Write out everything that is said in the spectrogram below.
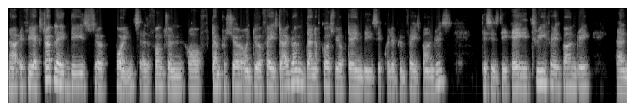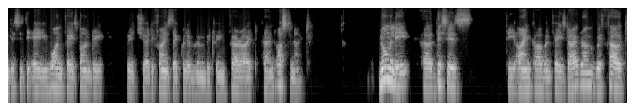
Now, if we extrapolate these uh, points as a function of temperature onto a phase diagram, then of course we obtain these equilibrium phase boundaries. This is the AE3 phase boundary, and this is the AE1 phase boundary, which uh, defines the equilibrium between ferrite and austenite. Normally, uh, this is the iron carbon phase diagram without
